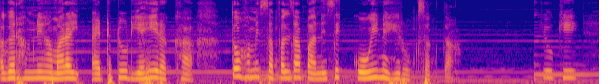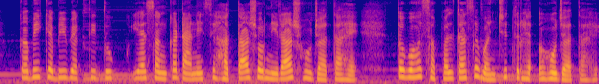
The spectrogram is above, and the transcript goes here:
अगर हमने हमारा एटीट्यूड यही रखा तो हमें सफलता पाने से कोई नहीं रोक सकता। क्योंकि कभी कभी व्यक्ति दुख या संकट आने से हताश और निराश हो जाता है तो वह सफलता से वंचित हो जाता है।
